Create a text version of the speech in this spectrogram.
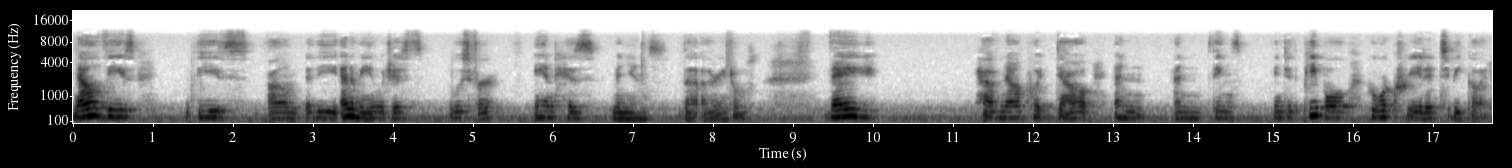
Now these these um, the enemy, which is Lucifer, and his minions, the other angels, they have now put doubt and and things into the people who were created to be good.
